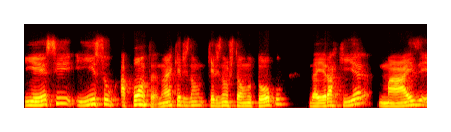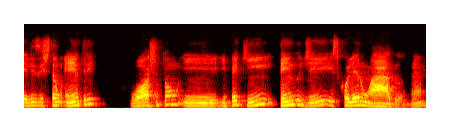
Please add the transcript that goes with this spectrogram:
E esse e isso aponta, não é que eles não que eles não estão no topo da hierarquia, mas eles estão entre Washington e, e Pequim, tendo de escolher um lado, né?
